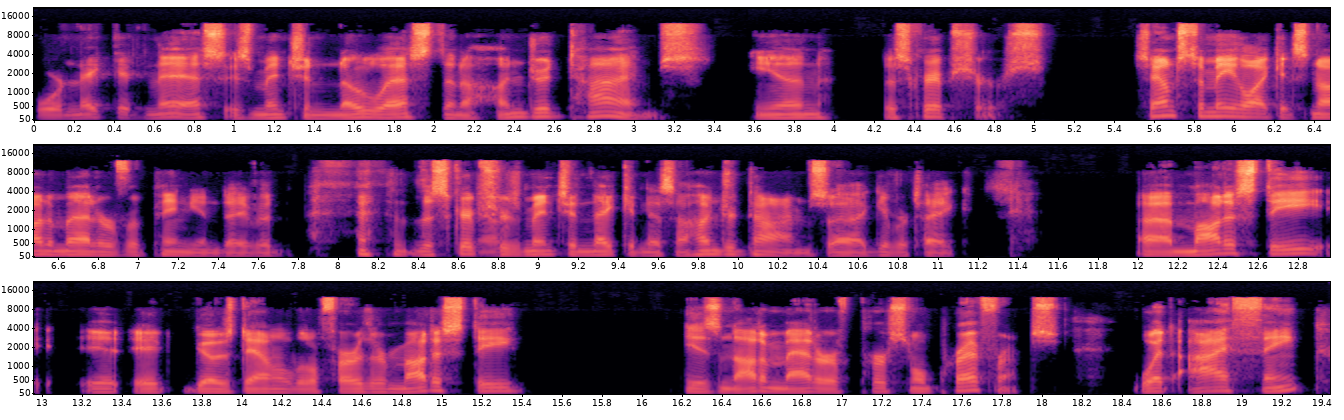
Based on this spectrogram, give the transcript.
or nakedness is mentioned no less than a hundred times in the scriptures. Sounds to me like it's not a matter of opinion, David. the scriptures yeah. mention nakedness a hundred times, uh, give or take. Uh, modesty, it, it goes down a little further. Modesty is not a matter of personal preference. What I think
